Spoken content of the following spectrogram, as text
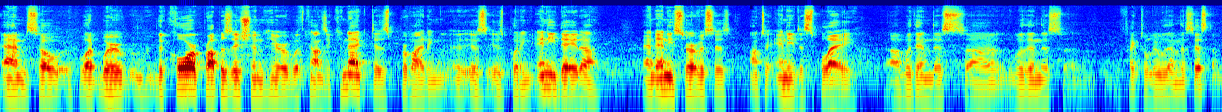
And so what we're, the core proposition here with Kanzi Connect is providing, is, is putting any data and any services onto any display uh, within this, uh, within this, uh, effectively within the system.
